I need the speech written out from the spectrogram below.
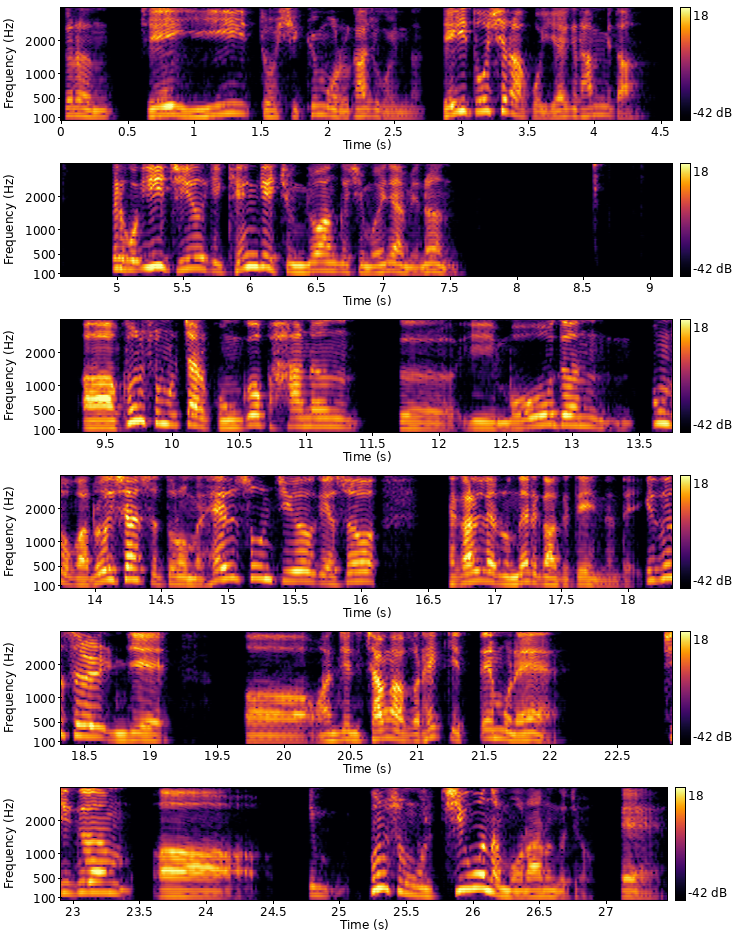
그런 제2도시 규모를 가지고 있는 제2도시라고 이야기를 합니다. 그리고 이 지역이 굉장히 중요한 것이 뭐냐면은 어, 군수물자를 공급하는 그 이 모든 통로가 러시아에서 들어오면 헬손 지역에서 대갈래로 내려가게 돼 있는데 이것을 이제 어, 완전히 장악을 했기 때문에 지금 어, 이 군수물 지원을 못하는 거죠. 예.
